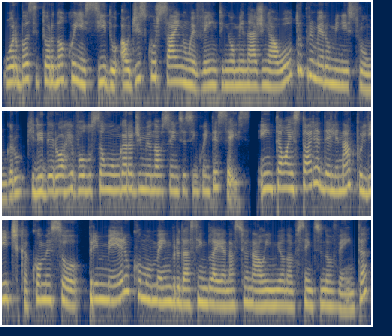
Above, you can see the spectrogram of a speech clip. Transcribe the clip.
o Orbán se tornou conhecido ao discursar em um evento em homenagem a outro primeiro-ministro húngaro que liderou a Revolução Húngara de 1956. Então a história dele na política começou primeiro como membro da Assembleia Nacional em 1990,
